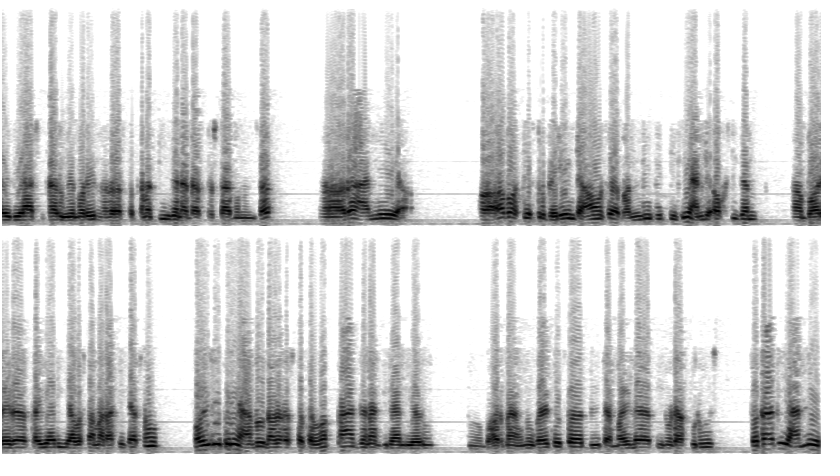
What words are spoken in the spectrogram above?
अहिले आशिकाहरू मेमोरियल नगर अस्पतालमा तिनजना डाक्टर साहब हुनुहुन्छ। र हामीले अब तेस्रो भेरिएन्ट आउँछ भन्ने बित्तिकै हामीले अक्सिजन भरेर तयारी अवस्थामा राखेका छौँ। अहिले पनि हाम्रो नगर अस्पतालमा पाँचजना बिरामीहरू भर्ना हुनुभएको छ। दुईटा महिला तिनवटा पुरुष तथापि हामीले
